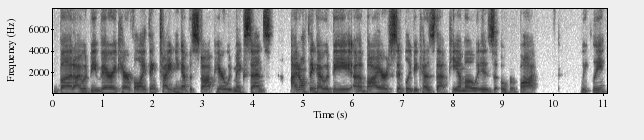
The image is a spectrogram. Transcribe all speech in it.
but I would be very careful. I think tightening up a stop here would make sense. I don't think I would be a buyer simply because that PMO is overbought weekly.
